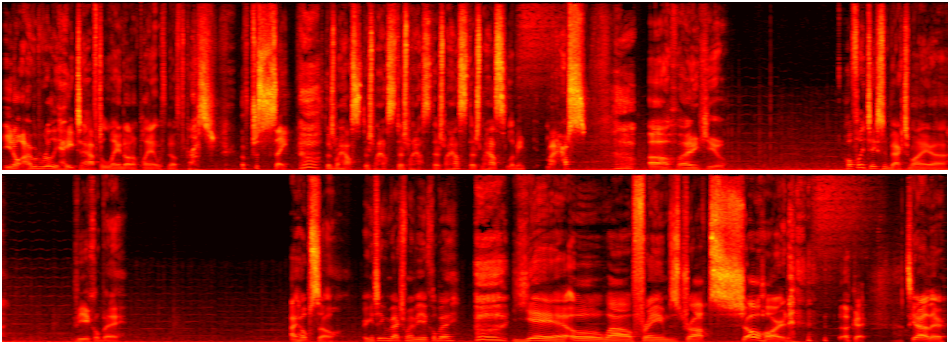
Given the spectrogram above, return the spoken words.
You know, I would really hate to have to land on a planet with no thrust. I'm just saying. there's my house. There's my house. There's my house. There's my house. There's my house. Let me my house. Oh, thank you. Hopefully, it takes me back to my uh, vehicle bay. I hope so. Are you gonna take me back to my vehicle bay? yeah. Oh wow. Frames dropped so hard. okay, let's get out of there.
